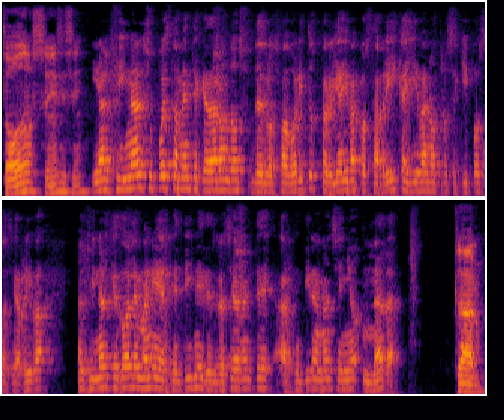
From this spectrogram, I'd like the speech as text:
Todos, sí, sí, sí. Y al final supuestamente quedaron dos de los favoritos, pero ya iba Costa Rica y iban otros equipos hacia arriba. Al final quedó Alemania y Argentina y desgraciadamente Argentina no enseñó nada. Claro.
